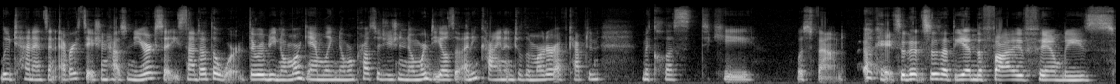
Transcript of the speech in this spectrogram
lieutenants in every station house in New York City sent out the word. There would be no more gambling, no more prostitution, no more deals of any kind until the murder of Captain McCluskey was found. Okay, so this is at the end, the Five Families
